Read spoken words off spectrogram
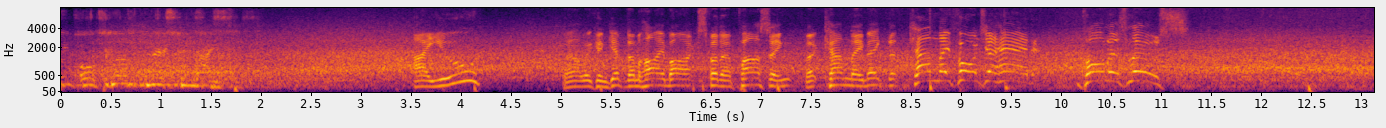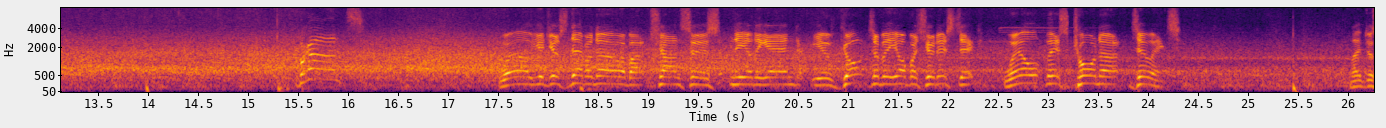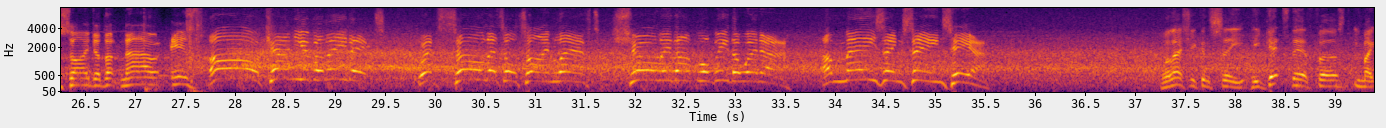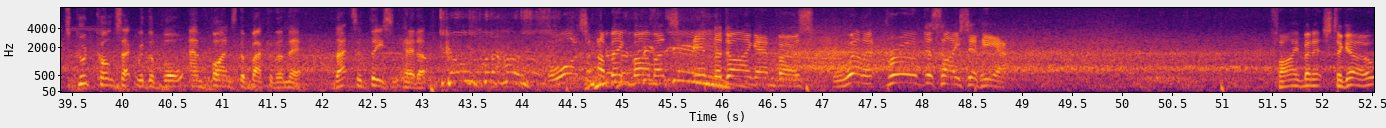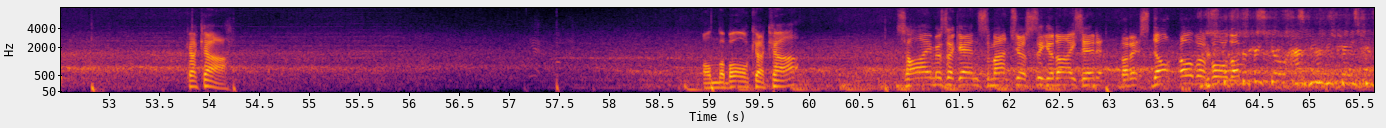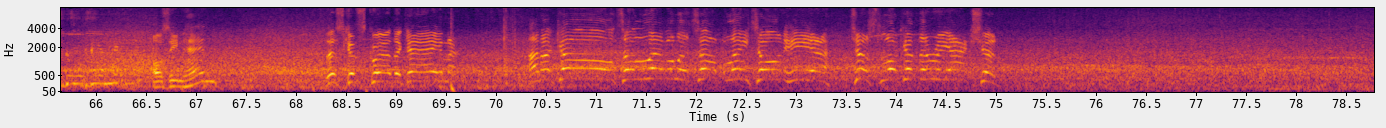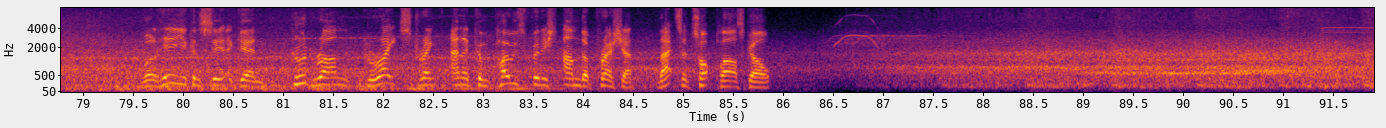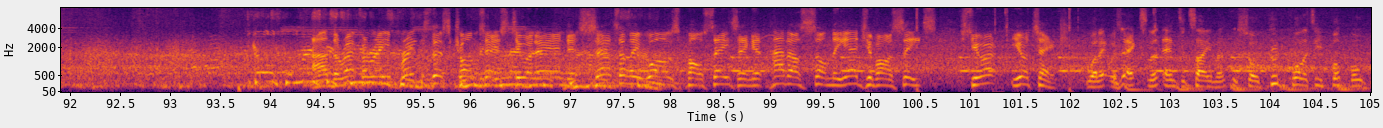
Ayew. Well, we can give them high marks for their passing, but can they make the... Can they forge ahead? Ball is loose. Well, you just never know about chances near the end. You've got to be opportunistic. Will this corner do it? They've decided that now is... Oh, can you believe it? With so little time left, surely that will be the winner. Amazing scenes here. Well, as you can see, he gets there first, he makes good contact with the ball and finds the back of the net. That's a decent header. What a big moment in the dying embers. Will it prove decisive here? Five minutes to go. Kaká. On the ball, Kaká. Time is against Manchester United, but it's not over for them. Official has indicated there will be a mix. Osimhen. This could square the game. And a goal Look at the reaction. Well, here you can see it again. Good run, great strength, and a composed finish under pressure. That's a top-class goal. And the referee brings this contest to an end. It certainly was pulsating. It had us on the edge of our seats. Stuart, your take. Well, it was excellent entertainment. We saw good quality football.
